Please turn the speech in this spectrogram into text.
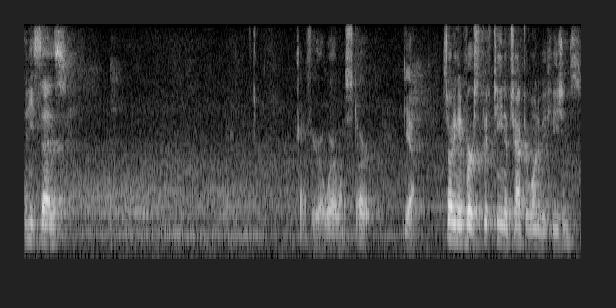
And he says, I'm trying to figure out where I want to start. Yeah, starting in verse 15 of chapter 1 of Ephesians.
